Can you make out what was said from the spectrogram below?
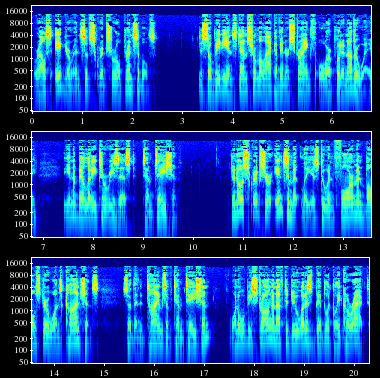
or else ignorance of scriptural principles. Disobedience stems from a lack of inner strength, or, put another way, the inability to resist temptation. To know Scripture intimately is to inform and bolster one's conscience, so that in times of temptation, one will be strong enough to do what is biblically correct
